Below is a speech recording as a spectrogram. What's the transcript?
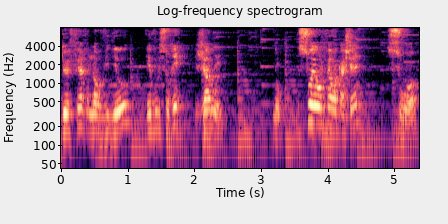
de faire leur vidéo et vous le saurez jamais. Donc soit ils vont le faire en cachette, soit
